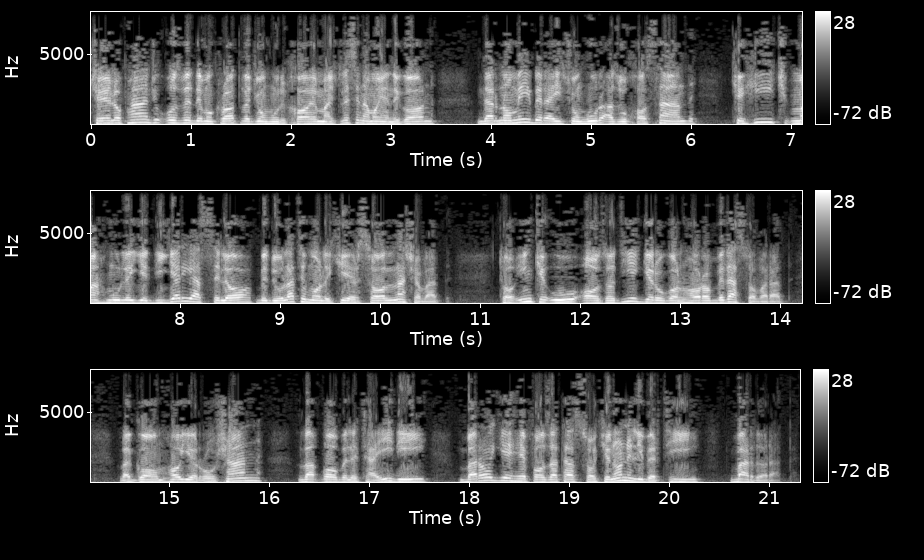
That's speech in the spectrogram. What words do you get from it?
45 عضو دموکرات و جمهوریخواه مجلس نمایندگان در نامه‌ای به رئیس جمهور از او خواستند که هیچ محموله دیگری از سلاح به دولت مالکی ارسال نشود تا اینکه او آزادی گروگانها را به دست آورد و گامهای روشن و قابل تاییدی برای حفاظت از ساکنان لیبرتی بردارد.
